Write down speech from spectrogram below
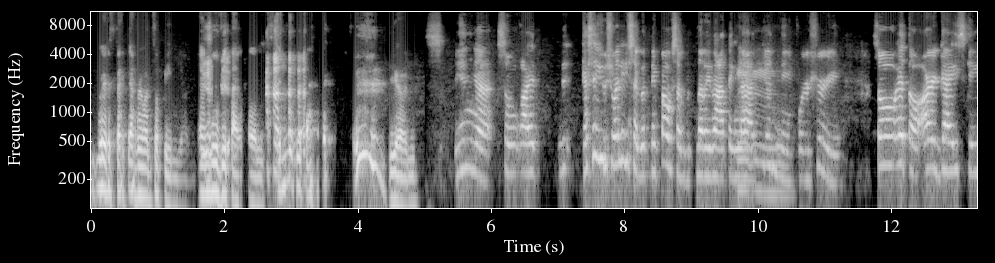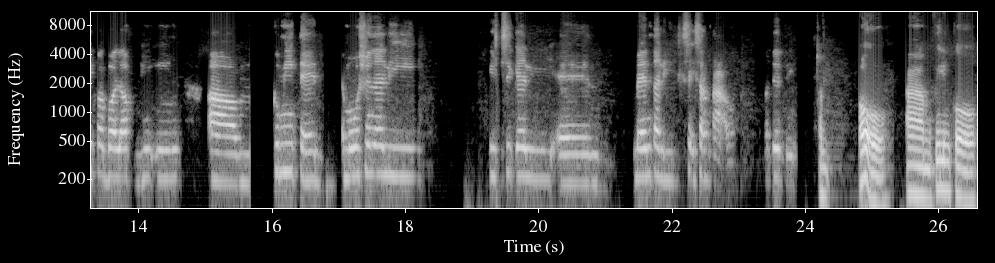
we respect everyone's opinion. And movie titles. And movie titles. Yun. Yun nga. So, kahit, kasi usually, yung sagot ni Pau, sagot na rin nating lahat Mm. yun eh, for sure eh. So, eto, are guys capable of being um, committed emotionally, physically, and mentally sa isang tao? What do you think? Oo. Um, feeling ko,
